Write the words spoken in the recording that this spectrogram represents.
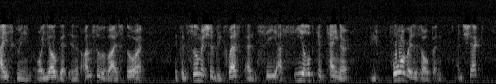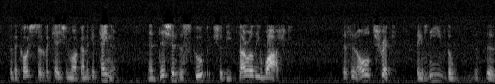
ice cream or yogurt in an unsupervised store, the consumer should request and see a sealed container before it is opened and check for the kosher certification mark on the container. In addition, the scoop should be thoroughly washed there's an old trick. They leave the the,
